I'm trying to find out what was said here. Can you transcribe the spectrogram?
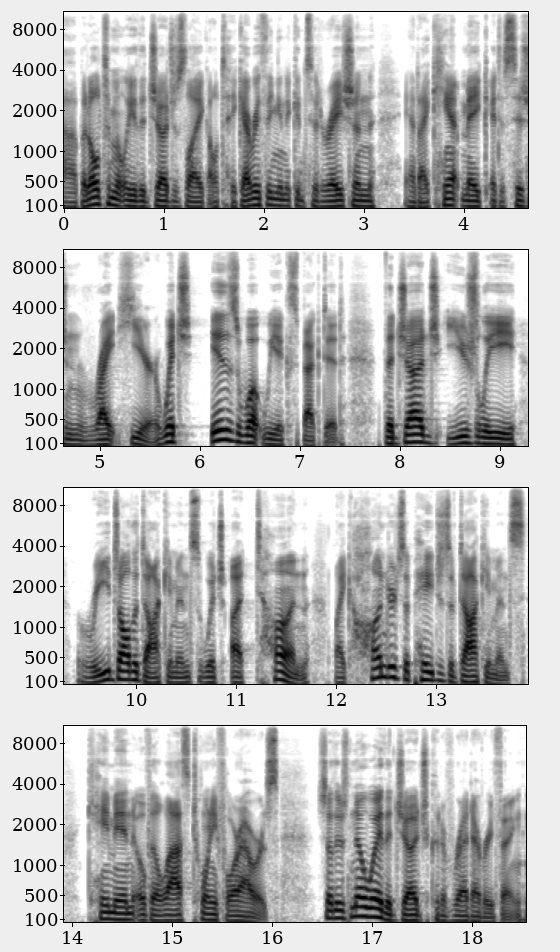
Uh, but ultimately, the judge is like, I'll take everything into consideration and I can't make a decision right here, which is what we expected. The judge usually reads all the documents, which a ton, like hundreds of pages of documents, came in over the last 24 hours. So there's no way the judge could have read everything.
